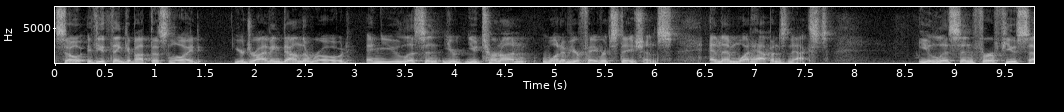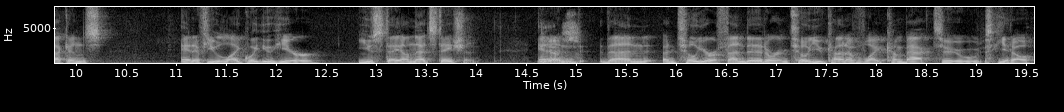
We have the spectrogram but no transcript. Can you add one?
So if you think about this, Loyd, you're driving down the road and you listen, you, you turn on one of your favorite stations. And then what happens next? You listen for a few seconds, and if you like what you hear, you stay on that station. And yes. then until you're offended or until you kind of like come back to, you know,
